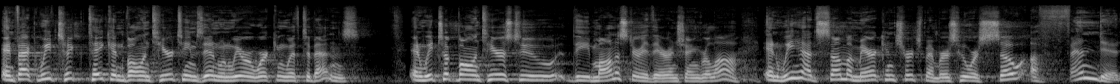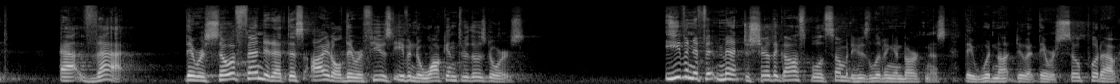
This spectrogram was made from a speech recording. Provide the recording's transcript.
In fact, we took taken volunteer teams in when we were working with Tibetans. And we took volunteers to the monastery there in Shangri La. And we had some American church members who were so offended at that they were so offended at this idol, they refused even to walk in through those doors. Even if it meant to share the gospel with somebody who's living in darkness, they would not do it. They were so put out,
